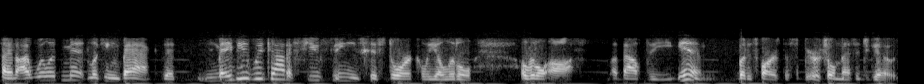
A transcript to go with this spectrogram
And I will admit, looking back, that maybe we got a few things historically a little, a little off about the inn. But as far as the spiritual message goes,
